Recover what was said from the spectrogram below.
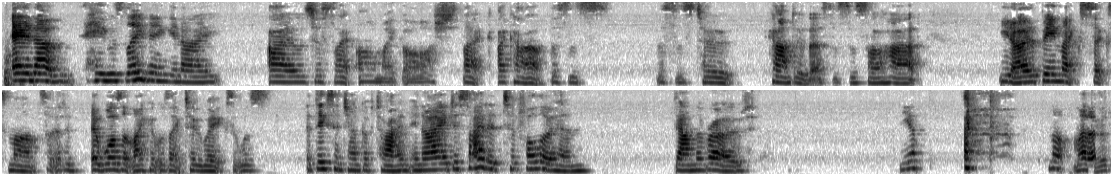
know. and um, he was leaving, and I, I was just like, oh my gosh, like I can't. This is, this is too. Can't do this. This is so hard. You know, it had been like six months. It, had, it wasn't like it was like two weeks. It was a decent chunk of time, and I decided to follow him down the road. Yep. Not my Good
